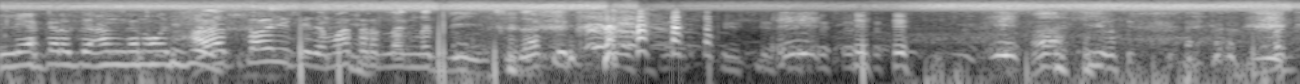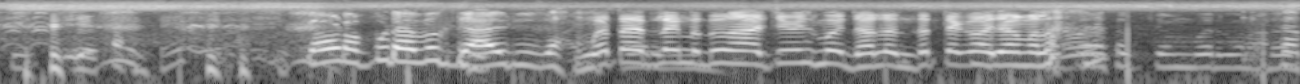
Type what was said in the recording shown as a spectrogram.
लेकराचं अंगणवाडी मात्रात लग्नातली केवढा पुढे बघते हळदीचा. मतात लग्न दोन हजार चोवीसमध्ये झालं दत्त्या गाव मला. सप्टेंबर दोन हजार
